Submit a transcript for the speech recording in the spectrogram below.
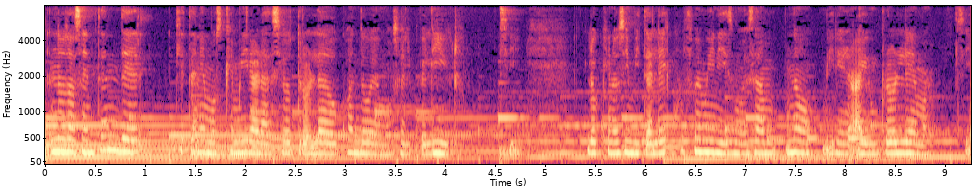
nos hace entender que tenemos que mirar hacia otro lado cuando vemos el peligro. ¿sí? Lo que nos invita el ecofeminismo es a, no, miren, hay un problema, ¿sí?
